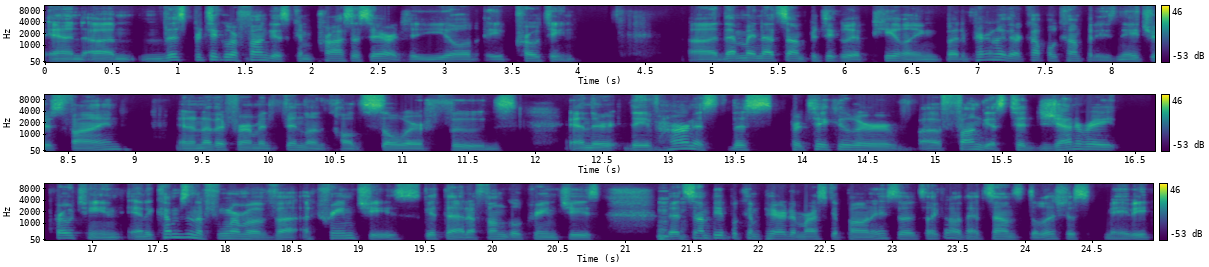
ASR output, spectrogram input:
and um, this particular fungus can process air to yield a protein. Uh, that might not sound particularly appealing, but apparently there are a couple companies, Nature's Fynd and another firm in Finland called Solar Foods, and they're they've harnessed this particular uh, fungus to generate protein, and it comes in the form of uh, a cream cheese. Get that, a fungal cream cheese that some people compare to mascarpone. So it's like, oh, that sounds delicious, maybe,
